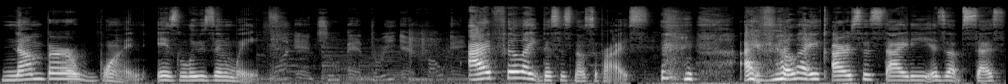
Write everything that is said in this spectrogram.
Number one is losing weight. I feel like this is no surprise. I feel like our society is obsessed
